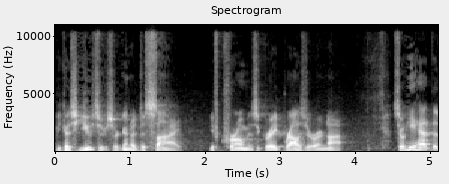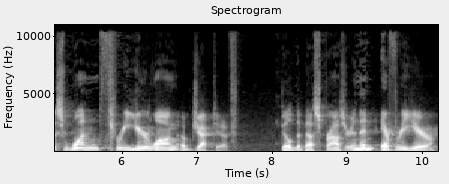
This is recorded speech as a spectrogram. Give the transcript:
because users are going to decide if Chrome is a great browser or not. So he had this one three year long objective build the best browser. And then every year,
